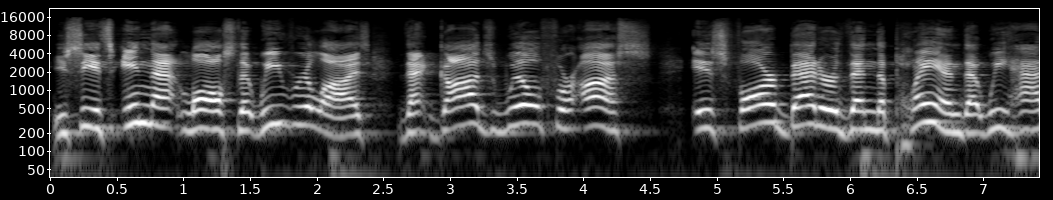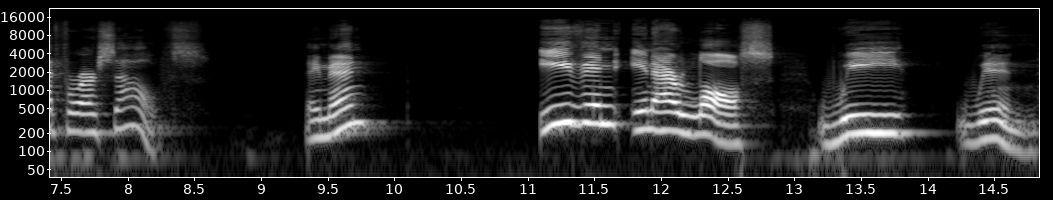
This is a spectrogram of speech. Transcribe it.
You see, it's in that loss that we realize that God's will for us is far better than the plan that we had for ourselves. Amen? Even in our loss, we win.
